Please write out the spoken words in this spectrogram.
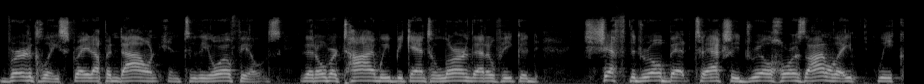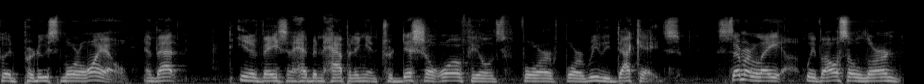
vertically, straight up and down into the oil fields. That over time we began to learn that if we could shift the drill bit to actually drill horizontally, we could produce more oil. And that innovation had been happening in traditional oil fields for, for really decades. Similarly, we've also learned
